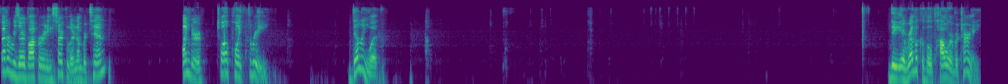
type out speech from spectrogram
Federal Reserve Operating Circular number 10 under 12.3 dealing with the irrevocable power of attorney,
